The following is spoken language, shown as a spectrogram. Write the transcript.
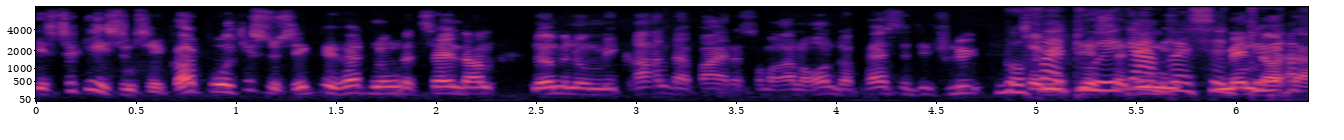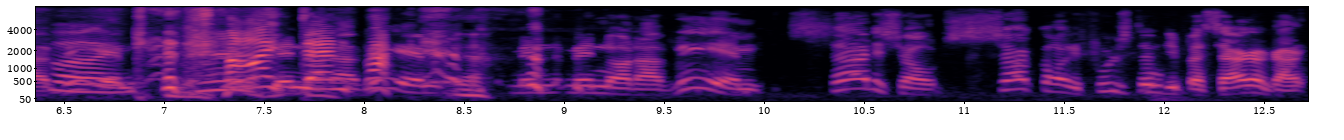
ja, så kan I sådan set godt bruge. Jeg synes ikke, vi hørte nogen, der talte om noget med nogle migrantarbejdere, som render rundt og passer de fly. Hvorfor er du ikke ambassadør Men når der er for VM, Katar i men Danmark? VM, men, men når der er VM, så er det sjovt. Så går I fuldstændig berserkergang.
